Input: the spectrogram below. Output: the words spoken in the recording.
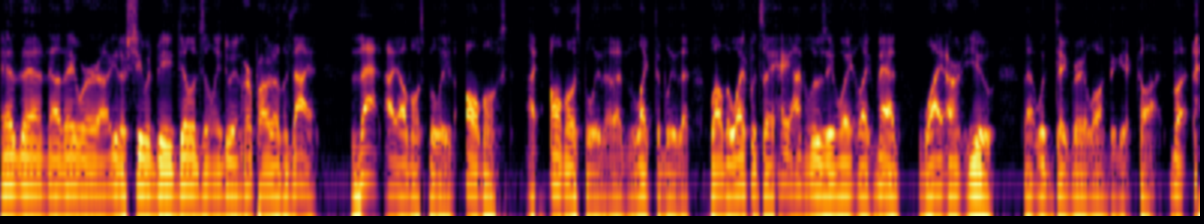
and then uh, they were, uh, you know, she would be diligently doing her part on the diet. That I almost believe. Almost. I almost believe that. I'd like to believe that. While the wife would say, Hey, I'm losing weight like mad. Why aren't you? That wouldn't take very long to get caught. But.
